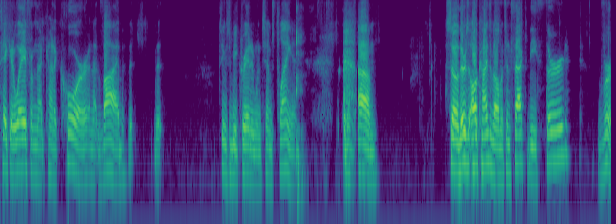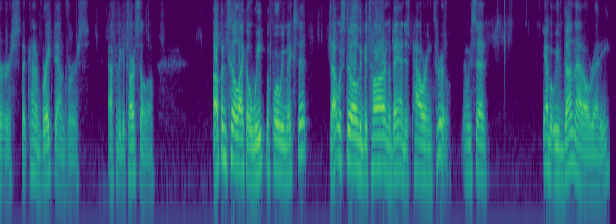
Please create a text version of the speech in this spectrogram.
take it away from that kind of core and that vibe that that seems to be created when Tim's playing it. um, so there's all kinds of elements. In fact, the third verse, that kind of breakdown verse after the guitar solo, up until like a week before we mixed it, that was still the guitar and the band just powering through. And we said, yeah, but we've done that already.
